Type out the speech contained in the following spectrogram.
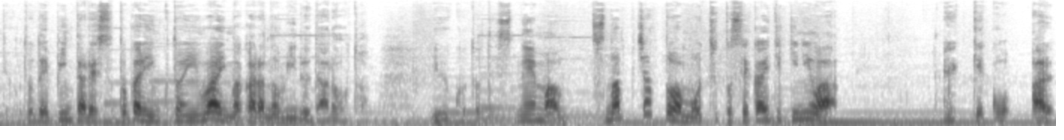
ということで、 Pinterest とか LinkedIn は今から伸びるだろうということですね。まあ、 Snapchat はもうちょっと世界的には結構ある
